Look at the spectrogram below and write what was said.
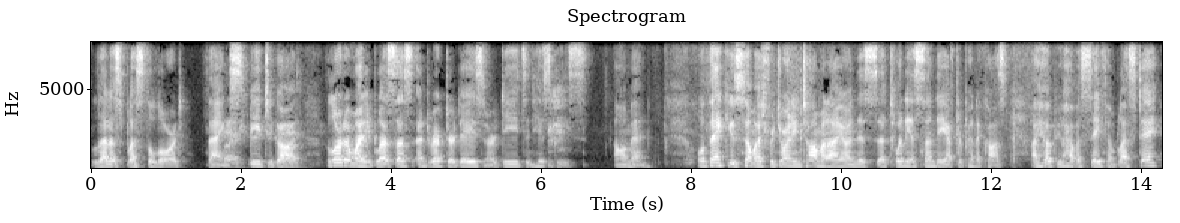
Let us bless the Lord. Thanks be to God. The Lord Almighty bless us and direct our days and our deeds in his peace. Amen. Well, thank you so much for joining Tom and I on this uh, 20th Sunday after Pentecost. I hope you have a safe and blessed day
